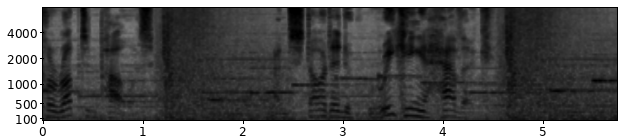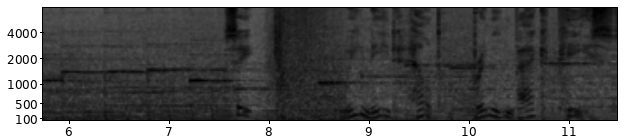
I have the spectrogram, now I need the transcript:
corrupted powers and started wreaking havoc. See, we need help bringing back peace.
